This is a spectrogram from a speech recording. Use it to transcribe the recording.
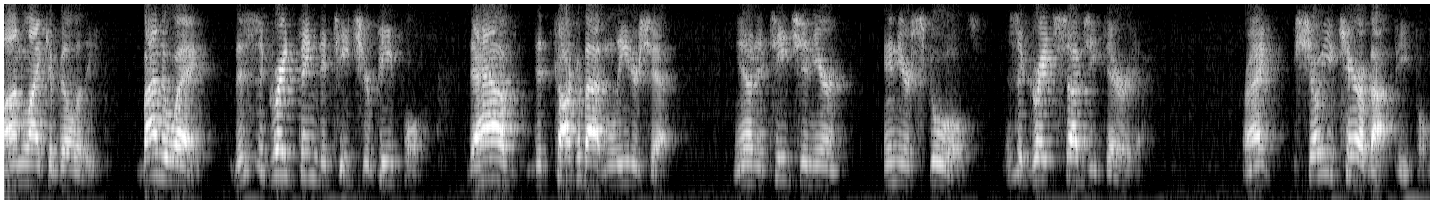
on likability. By the way, this is a great thing to teach your people to have to talk about in leadership. You know, to teach in your in your schools. This is a great subject area. Right? Show you care about people.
